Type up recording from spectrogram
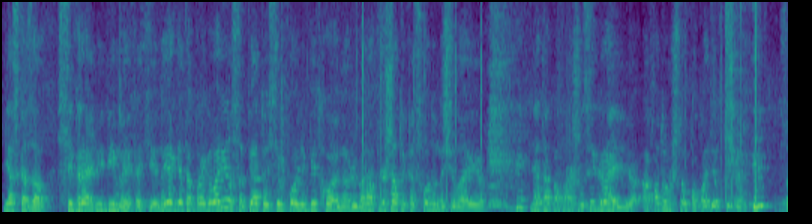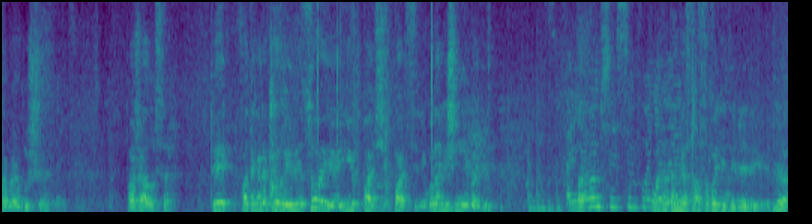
Я сказал, сыграй любимые какие. Но я где-то проговорился, пятую симфонию Бетховена, она пришла, только сходу начала ее. Я-то попрошу, сыграй ее, а потом что попадет тебе, самое лучшее. Пожалуйста. Ты фотографируй лицо ее и пальчик, пальцы, никуда лишнее не води. А я Так. вам сейчас симфонию. Вот это место освободите для, для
